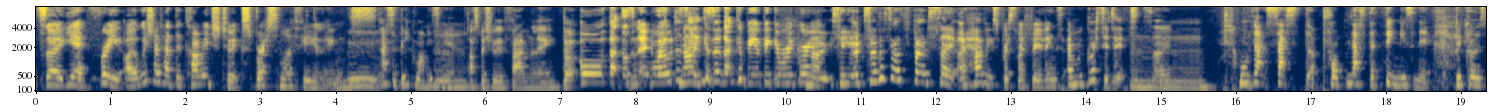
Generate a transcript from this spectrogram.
so, yeah, free. I wish I'd had the courage to express my feelings. Mm, that's a big one, isn't it? Mm, especially with family. But, oh, that doesn't end well, does No. it? Because then that could be a bigger regret. no, see, uh, so that's what I was about to say. I have expressed my feelings and regretted it. So, Well, that's that's the prob- that's the thing, isn't it? Because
